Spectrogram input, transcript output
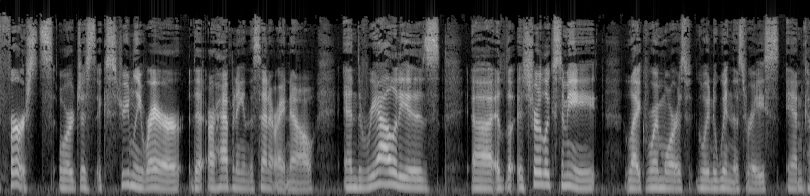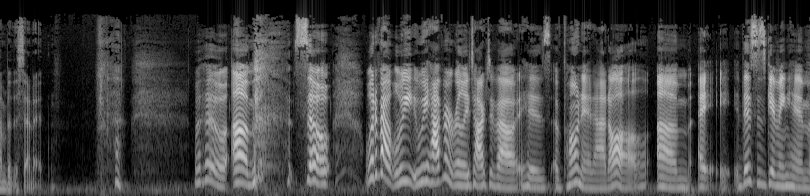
firsts or just extremely rare that are happening in the Senate right now. And the reality is, uh, it, it sure looks to me like Roy Moore is going to win this race and come to the Senate. Woohoo! Um, so what about we? We haven't really talked about his opponent at all. Um, I, this is giving him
